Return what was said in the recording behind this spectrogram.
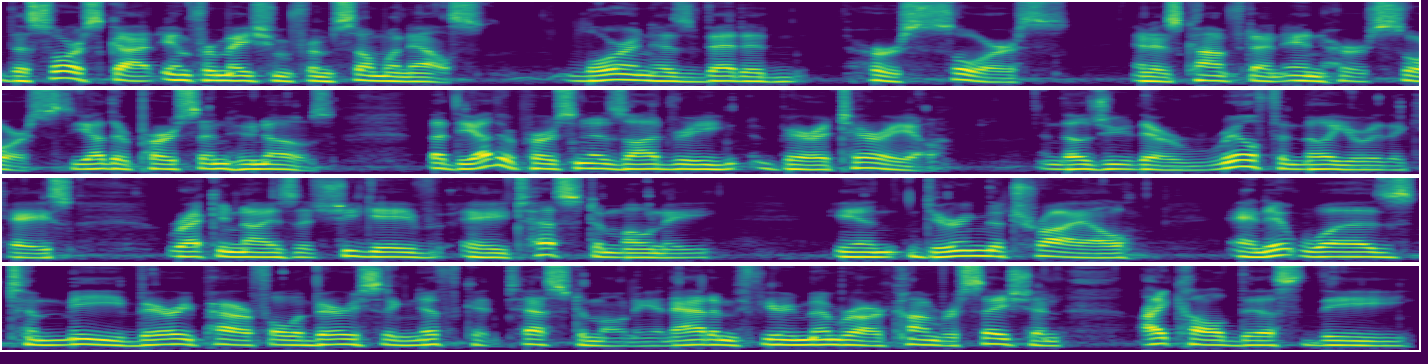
the source got information from someone else. Lauren has vetted her source and is confident in her source. The other person, who knows? But the other person is Audrey Barattiero. And those of you that are real familiar with the case recognize that she gave a testimony in during the trial and it was to me very powerful, a very significant testimony. And Adam, if you remember our conversation, I called this the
